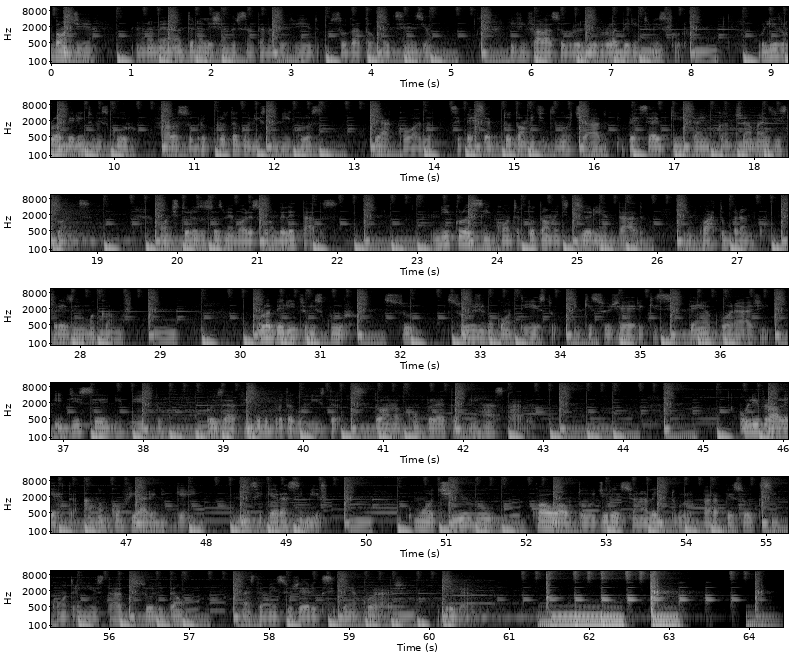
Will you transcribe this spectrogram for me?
Bom dia, meu nome é Antônio Alexandre Santana Azevedo, sou da turma 801 e vim falar sobre o livro Labirinto no Escuro. O livro Labirinto no Escuro fala sobre o protagonista Nicholas, que acorda, se percebe totalmente desnorteado e percebe que está em um canto jamais visto antes, onde todas as suas memórias foram deletadas. Nicholas se encontra totalmente desorientado em um quarto branco, preso em uma cama. O labirinto no escuro su surge no contexto em que sugere que se tenha coragem e discernimento, pois a vida do protagonista se torna completa enrascada. O livro alerta a não confiar em ninguém, nem sequer a si mesmo. O motivo qual o autor direciona a leitura para a pessoa que se encontra em estado de solidão, mas também sugere que se tenha coragem.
